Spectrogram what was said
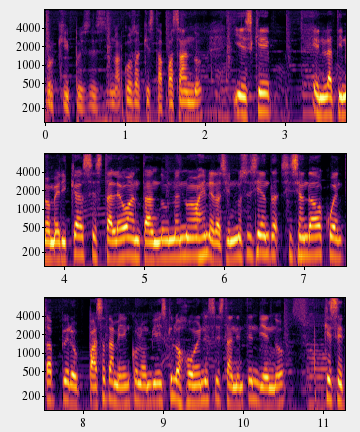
porque pues es una cosa que está pasando, y es que en Latinoamérica se está levantando una nueva generación, no sé si, han da- si se han dado cuenta, pero pasa también en Colombia, y es que los jóvenes están entendiendo que se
